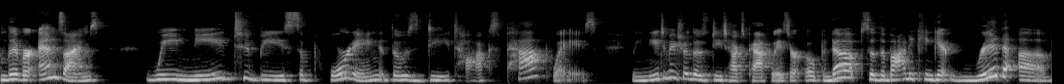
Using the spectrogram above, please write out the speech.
liver enzymes, we need to be supporting those detox pathways. We need to make sure those detox pathways are opened up so the body can get rid of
